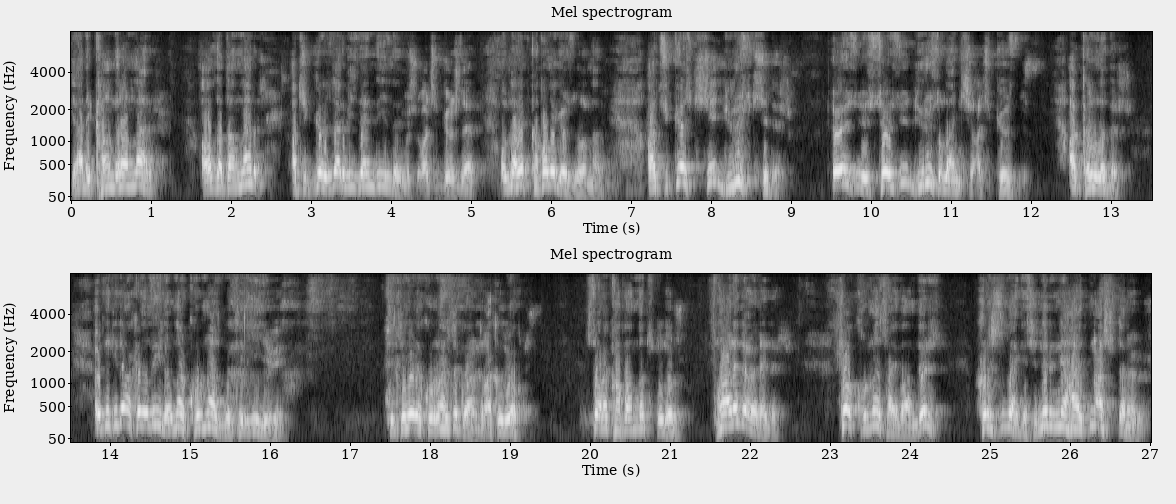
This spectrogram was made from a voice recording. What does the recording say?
Yani kandıranlar, aldatanlar, açık gözler bizden değil demiş o açık gözler. Onlar hep kapalı gözlü onlar. Açık göz kişi dürüst kişidir. Özü, sözü dürüst olan kişi açık gözdür. Akıllıdır. Öteki de akıllı değil. Onlar kurnaz bu, tilki gibi. Tilkide de kurnazlık vardır, akıl yoktur. Sonra kafanda tutulur. Fare de öyledir. Çok kurnaz hayvandır. Hırsızla geçinir, nihayetinde açlıktan ölür.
